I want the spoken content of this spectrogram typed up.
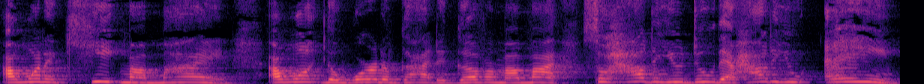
I want to keep my mind. I want the word of God to govern my mind. So, how do you do that? How do you aim?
